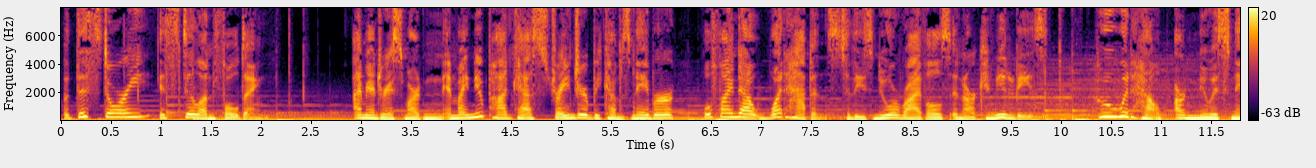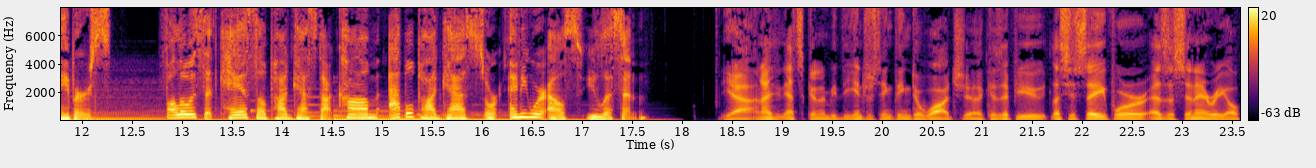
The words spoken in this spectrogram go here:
but this story is still unfolding. I'm Andrea Martin. In my new podcast, Stranger Becomes Neighbor, we'll find out what happens to these new arrivals in our communities. Who would help our newest neighbors? Follow us at kslpodcast.com, Apple Podcasts, or anywhere else you listen. Yeah, and I think that's going to be the interesting thing to watch because uh, if you let's just say for as a scenario,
